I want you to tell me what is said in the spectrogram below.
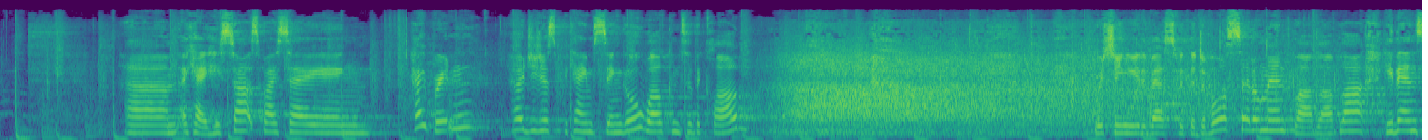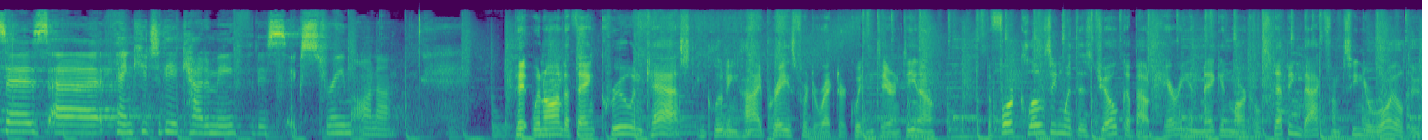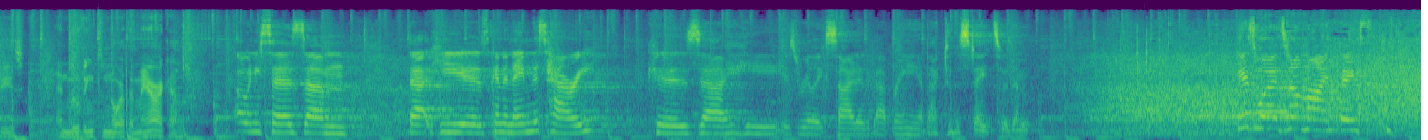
Um, okay, he starts by saying, Hey, Britain, heard you just became single. Welcome to the club. Wishing you the best with the divorce settlement, blah, blah, blah. He then says, uh, Thank you to the Academy for this extreme honor. Pitt went on to thank crew and cast, including high praise for director Quentin Tarantino, before closing with his joke about Harry and Meghan Markle stepping back from senior royal duties and moving to North America. Oh, and he says um, that he is going to name this Harry because uh, he is really excited about bringing it back to the States with him. His words, not mine. Thanks.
